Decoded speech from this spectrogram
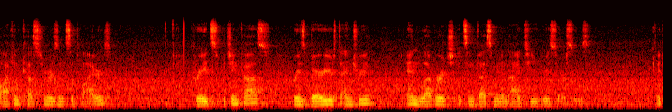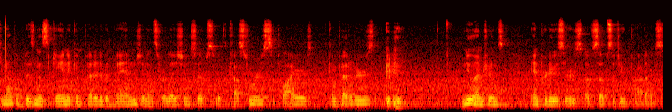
lock in customers and suppliers, create switching costs, raise barriers to entry, and leverage its investment in IT resources. It can help a business gain a competitive advantage in its relationships with customers, suppliers, competitors, new entrants, and producers of substitute products.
